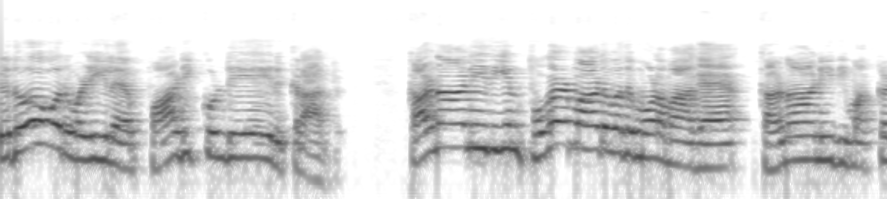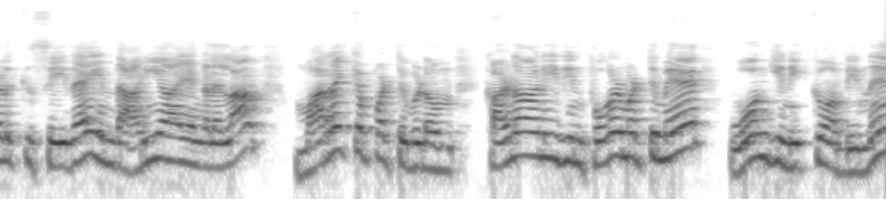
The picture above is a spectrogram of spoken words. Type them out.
ஏதோ ஒரு வழியில பாடிக்கொண்டே இருக்கிறார்கள். கருணாநிதியின் புகழ் பாடுவது மூலமாக கருணாநிதி மக்களுக்கு செய்த இந்த அநியாயங்கள் எல்லாம் மறைக்கப்பட்டு விடும் கருணாநிதியின் புகழ் மட்டுமே ஓங்கி நிற்கும் அப்படின்னு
